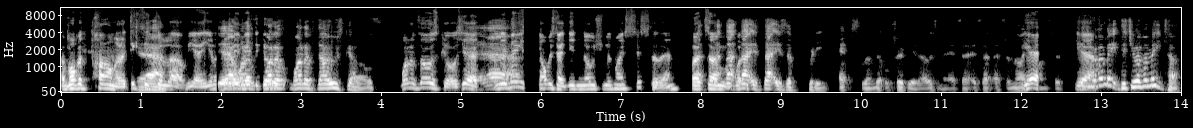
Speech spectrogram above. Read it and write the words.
Robert Palmer, Addicted yeah. to Love. Yeah, you know, yeah, one of, one of, one of those girls one of those girls. Yeah, yeah. I mean, amazing. Obviously, I didn't know she was my sister then. But um, that, that is that is a pretty excellent little trivia, though, isn't it? It's a, it's a, it's a nice yeah, one. To, did yeah. You ever meet, did you ever meet her?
